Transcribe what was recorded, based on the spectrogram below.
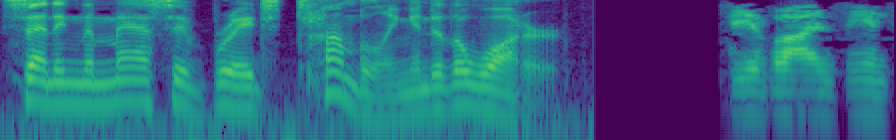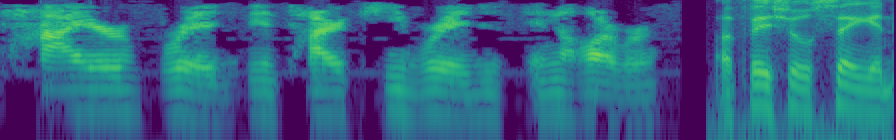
sending the massive bridge tumbling into the water. Be advised, the entire bridge, the entire key bridge in the harbor. Officials say an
